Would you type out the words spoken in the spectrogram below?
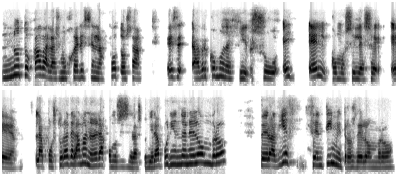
no tocaba a las mujeres en la foto. O sea, es a ver cómo decir, su, él, él como si les, eh, la postura de la mano era como si se la estuviera poniendo en el hombro, pero a 10 centímetros del hombro,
